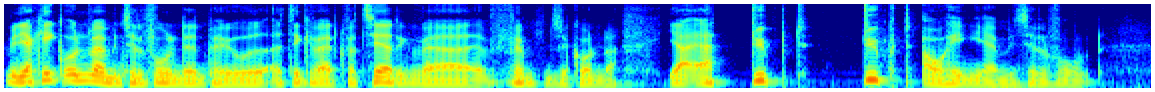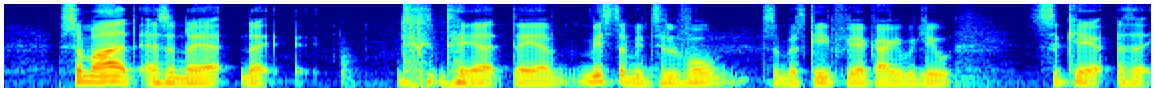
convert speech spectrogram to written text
Men jeg kan ikke undvære min telefon i den periode. Altså det kan være et kvarter, det kan være 15 sekunder. Jeg er dybt, dybt afhængig af min telefon. Så meget, at altså, når jeg, når da, jeg, da jeg mister min telefon, som er sket flere gange i mit liv, så kan jeg, altså,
